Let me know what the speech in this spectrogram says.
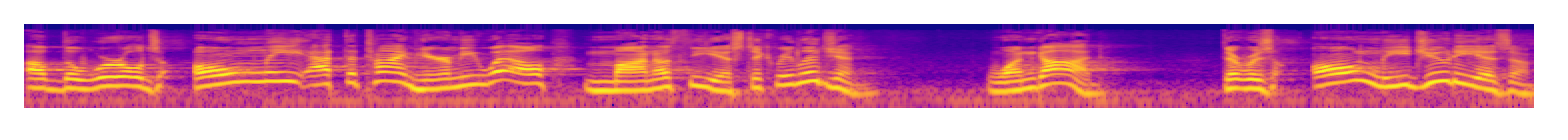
of the world's only, at the time, hear me well, monotheistic religion. One God. There was only Judaism.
